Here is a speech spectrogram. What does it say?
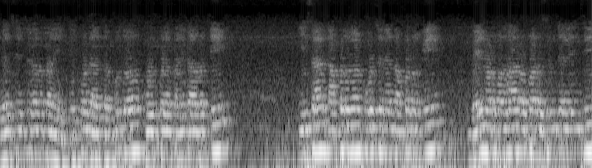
వేసించగల పని ఎక్కువ డబ్బుతో కూడుకునే పని కాబట్టి ఈసారి దంపతులుగా కూర్చునే దంపతులకి వెయ్యి నూట పదహారు రూపాయలు రుసుము చెల్లించి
